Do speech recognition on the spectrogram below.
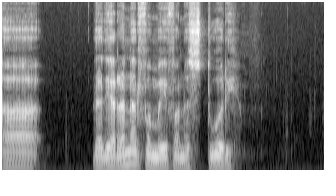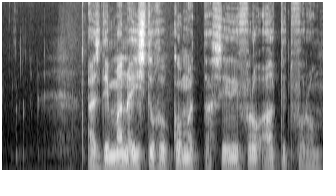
Uh dat herinner vir my van 'n storie. As die man huis toe gekom het, dan sê die vrou altyd vir hom:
